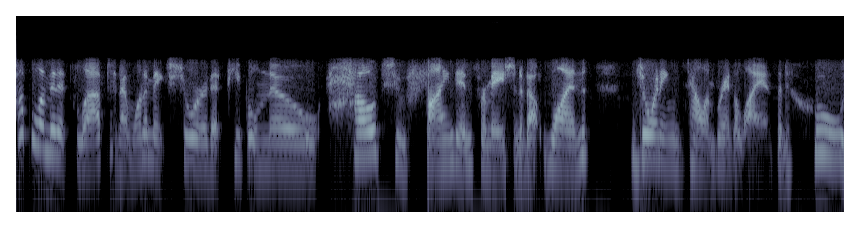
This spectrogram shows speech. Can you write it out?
couple of minutes left, and I want to make sure that people know how to find information about one joining Talent Brand Alliance and who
